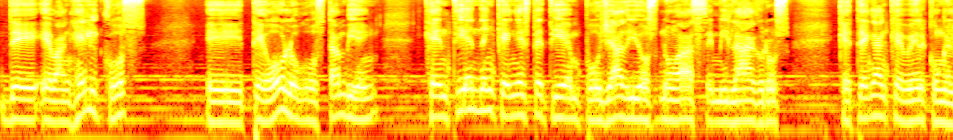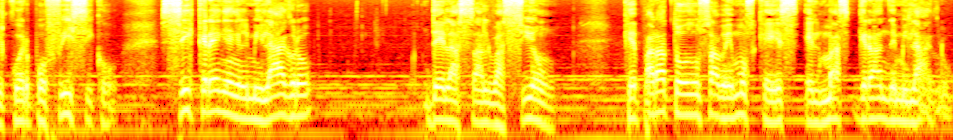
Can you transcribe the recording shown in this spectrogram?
de evangélicos, eh, teólogos también, que entienden que en este tiempo ya Dios no hace milagros que tengan que ver con el cuerpo físico. Sí creen en el milagro de la salvación, que para todos sabemos que es el más grande milagro.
